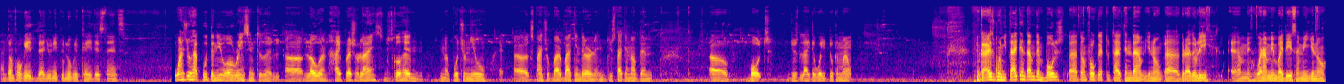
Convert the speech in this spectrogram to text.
And don't forget that you need to lubricate these things. Once you have put the new o-rings into the uh, low and high pressure lines just go ahead and you know put your new uh, expansion valve back in there and just tighten up them uh, bolts just like the way you took them out. Guys when you tighten down them bolts uh, don't forget to tighten them you know uh, gradually. Um, what I mean by this I mean you know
